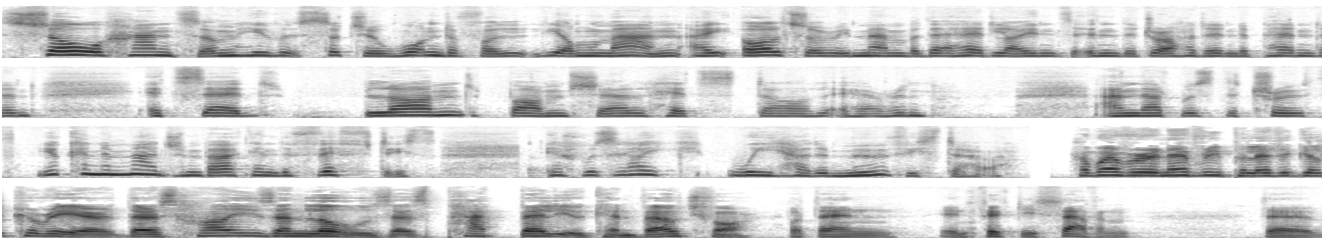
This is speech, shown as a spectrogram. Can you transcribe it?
So handsome, he was such a wonderful young man. I also remember the headlines in the Drogheda Independent. It said, Blonde bombshell hits Dáil Éireann. and that was the truth. You can imagine back in the 50s, it was like we had a movie star. However, in every political career, there's highs and lows, as Pat Bellew can vouch for. But then in 57, the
